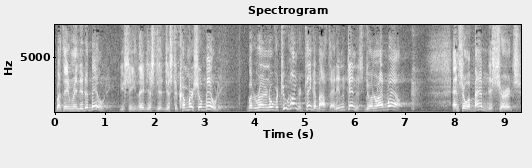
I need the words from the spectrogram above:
But they rented a building. You see, they just just a commercial building, but running over 200. Think about that in attendance, doing right well. And so a Baptist church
